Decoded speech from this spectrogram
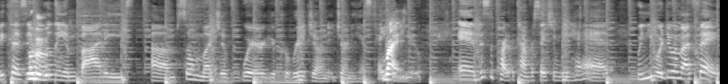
because it mm-hmm. really embodies um, so much of where your career journey, journey has taken right. you. And this is part of the conversation we had when you were doing my face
